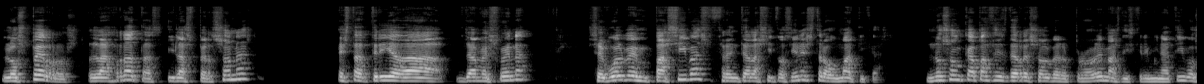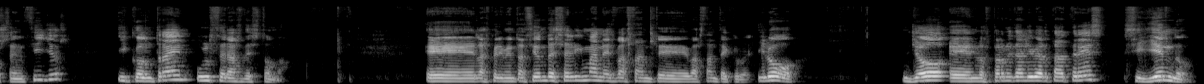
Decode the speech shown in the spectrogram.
los perros, las ratas y las personas, esta tríada ya me suena, se vuelven pasivas frente a las situaciones traumáticas no son capaces de resolver problemas discriminativos sencillos y contraen úlceras de estómago. eh, la experimentación de Seligman es bastante, bastante cruel. Y luego, yo en Los perros de libertad 3, siguiendo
